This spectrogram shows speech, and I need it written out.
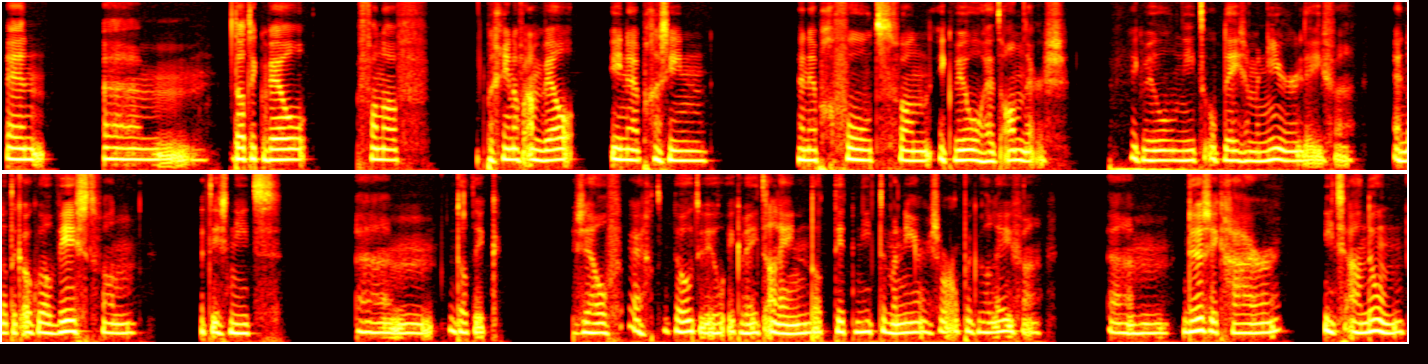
En ehm, dat ik wel vanaf het begin af aan wel in heb gezien en heb gevoeld van ik wil het anders. Ik wil niet op deze manier leven. En dat ik ook wel wist van het is niet ehm, dat ik zelf echt dood wil. Ik weet alleen dat dit niet de manier is waarop ik wil leven. Ehm, dus ik ga er iets aan doen.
